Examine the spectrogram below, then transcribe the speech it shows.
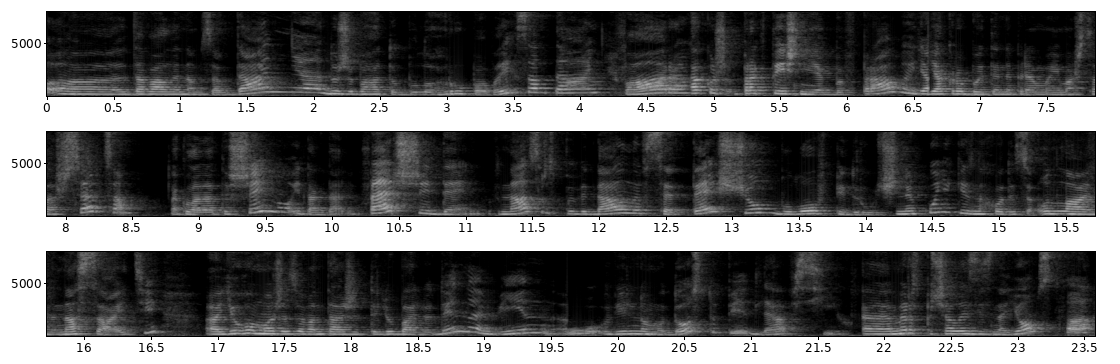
е, давали нам завдання. Дуже багато було групових завдань, пара. Також практичні якби вправи, як робити непрямий масаж серця. Накладати шину і так далі. Перший день в нас розповідали все те, що було в підручнику, який знаходиться онлайн на сайті. Е, Його може завантажити люба людина. Він у вільному доступі для всіх. Е, Ми розпочали зі знайомства.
